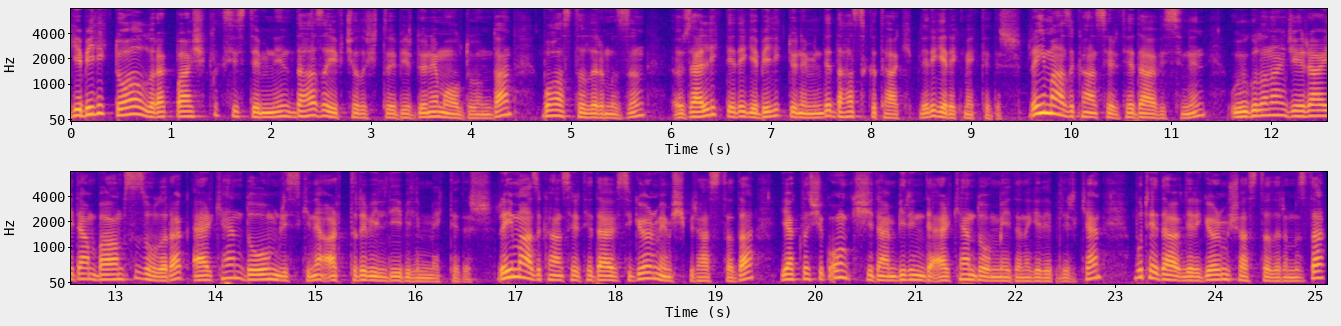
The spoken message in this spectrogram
Gebelik doğal olarak bağışıklık sisteminin daha zayıf çalıştığı bir dönem olduğundan bu hastalarımızın özellikle de gebelik döneminde daha sıkı takipleri gerekmektedir. Rahim ağzı kanseri tedavisinin uygulanan cerrahiden bağımsız olarak erken doğum riskini arttırabildiği bilinmektedir. Rahim ağzı kanseri tedavisi görmemiş bir hastada yaklaşık 10 kişiden birinde erken doğum meydana gelebilirken bu tedavileri görmüş hastalarımızda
